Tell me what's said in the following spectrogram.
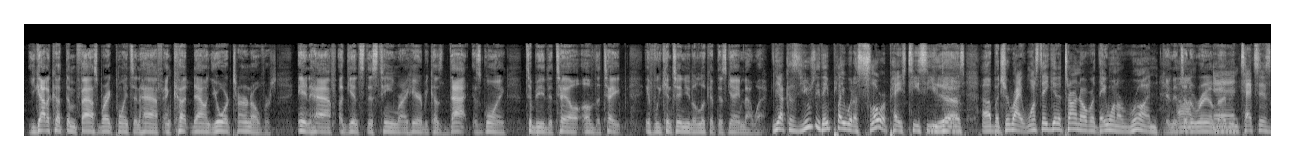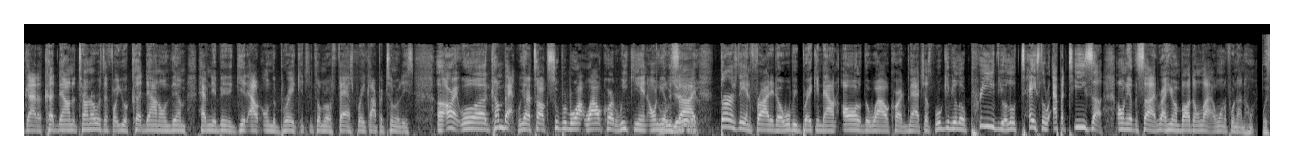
You got to cut them fast break points in half and cut down your turnovers in half against this team right here because that is going to be the tail of the tape if we continue to look at this game that way. Yeah, because usually they play with a slower pace. TCU yeah. does, uh, but you're right. Once they get a turnover, they want to run. Getting it to uh, the rim, and baby. And Texas got to cut down the turnovers. Therefore, you'll cut down on them having the ability to get out on the break into some of those fast break opportunities. Uh, all right, we'll uh, come back. We got to talk Super Wild Card Weekend on the oh, other yeah. side. Thursday and Friday, though, we'll be breaking down all of the wild card matchups. We'll give you a little preview, a little taste, a little appetizer on the other side, right here on Ball Don't Lie. I want to put on the horn. With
